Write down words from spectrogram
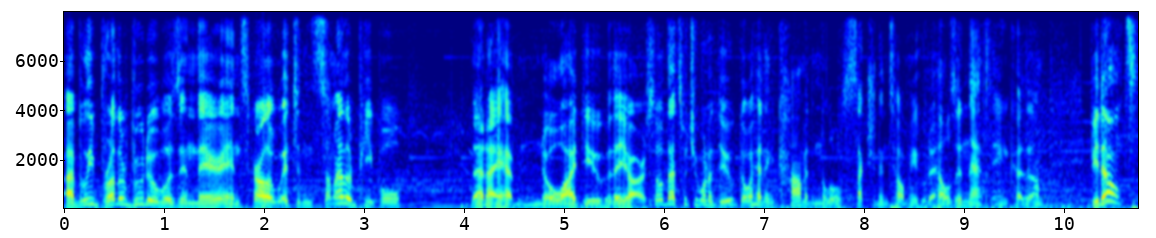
I believe Brother Voodoo was in there, and Scarlet Witch, and some other people that I have no idea who they are. So if that's what you want to do, go ahead and comment in the little section and tell me who the hell's in that thing, because um, if you don't,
